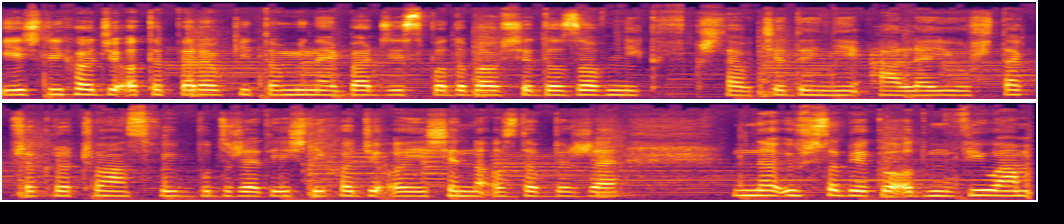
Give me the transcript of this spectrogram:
Jeśli chodzi o te perełki, to mi najbardziej spodobał się dozownik w kształcie dyni, ale już tak przekroczyłam swój budżet, jeśli chodzi o jesienne ozdoby, że no już sobie go odmówiłam,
